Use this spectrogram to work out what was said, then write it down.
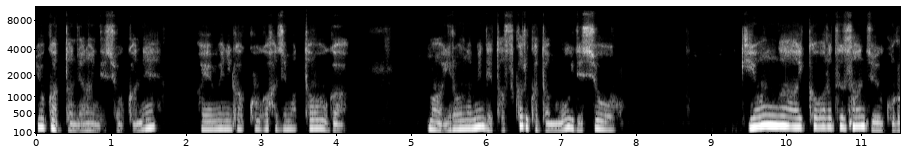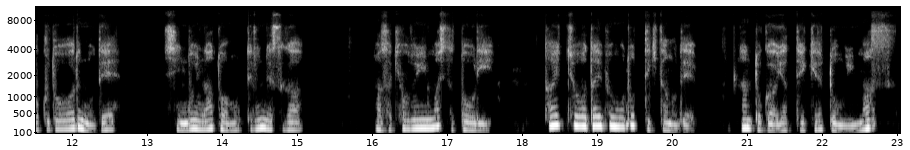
良かったんじゃないんでしょうかね。早めに学校が始まった方が、まあいろんな面で助かる方も多いでしょう。気温が相変わらず35、6度あるので、しんどいなとは思ってるんですが、まあ先ほど言いました通り、体調はだいぶ戻ってきたので、なんとかやっていけると思います。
